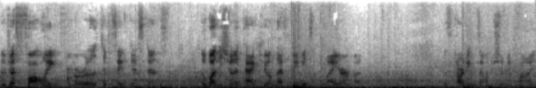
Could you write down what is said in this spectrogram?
I'm just following from a relative safe distance. Nobody should attack you unless maybe it's a player, but the starting zone should be fine.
